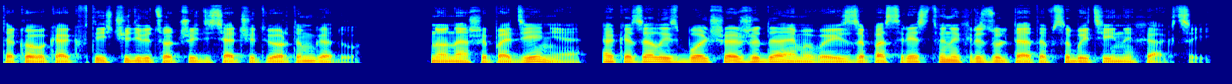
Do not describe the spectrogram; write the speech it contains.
такого как в 1964 году. Но наше падение оказалось больше ожидаемого из-за посредственных результатов событийных акций.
